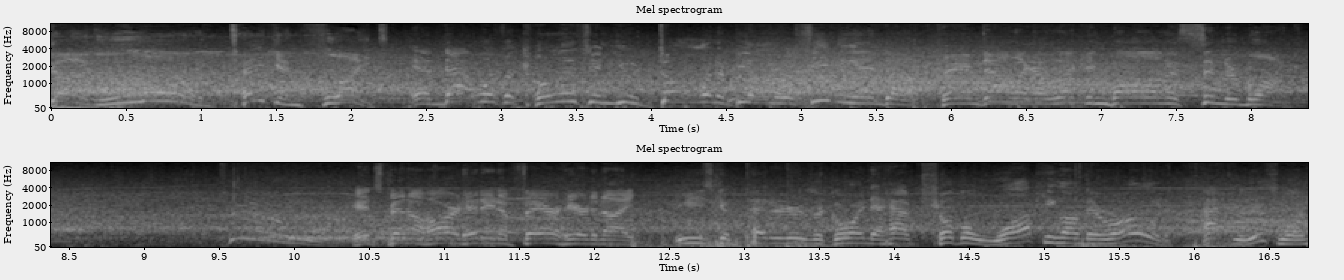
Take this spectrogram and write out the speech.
Good Lord, taking flight. And that was a collision you don't want to be on the receiving end of. Came down like a wrecking ball on a cinder block. It's been a hard-hitting affair here tonight. These competitors are going to have trouble walking on their own after this one.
